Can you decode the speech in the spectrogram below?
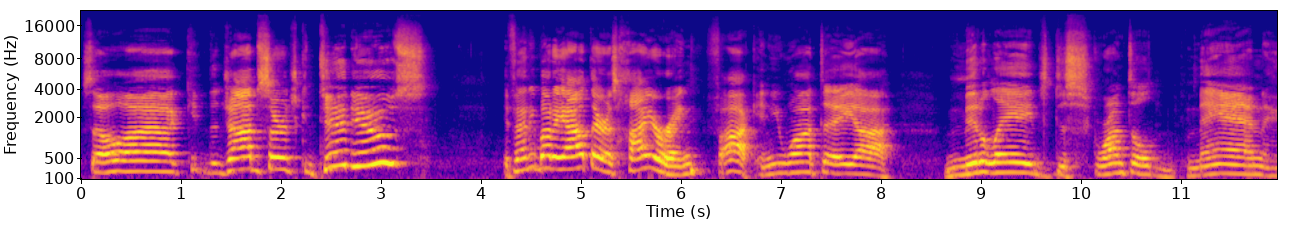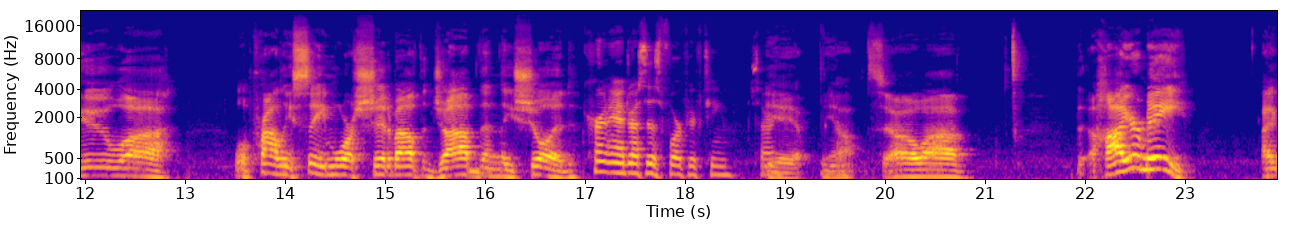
So uh, the job search continues. If anybody out there is hiring, fuck, and you want a uh, middle-aged, disgruntled man who uh, will probably say more shit about the job than they should. Current address is 415. Sorry. Yeah, yeah. So uh, hire me. I,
